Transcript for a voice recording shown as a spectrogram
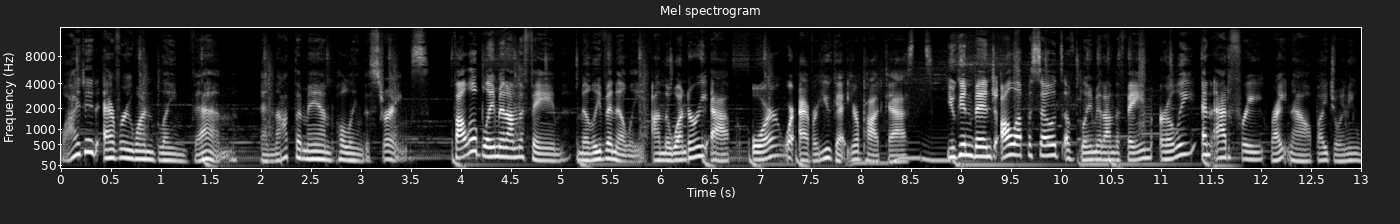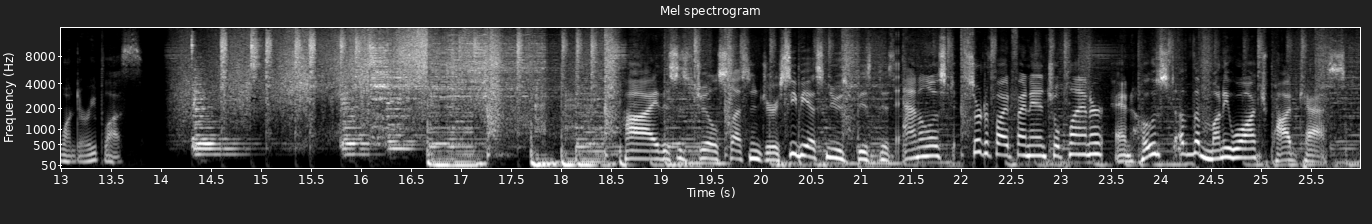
why did everyone blame them and not the man pulling the strings? Follow Blame It on the Fame, Milli Vanilli, on the Wondery app or wherever you get your podcasts. You can binge all episodes of Blame It on the Fame early and ad free right now by joining Wondery Plus. Hi, this is Jill Schlesinger, CBS News business analyst, certified financial planner, and host of the Money Watch podcast.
